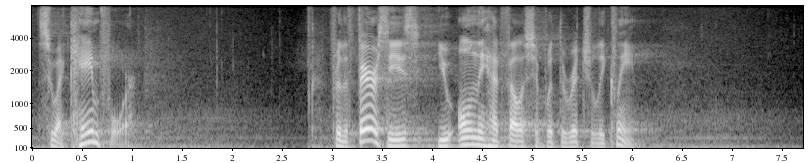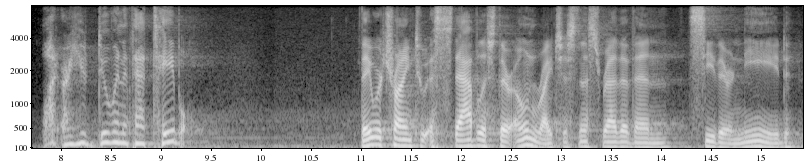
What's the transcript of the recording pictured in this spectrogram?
That's who I came for. For the Pharisees, you only had fellowship with the ritually clean. What are you doing at that table? They were trying to establish their own righteousness rather than see their need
